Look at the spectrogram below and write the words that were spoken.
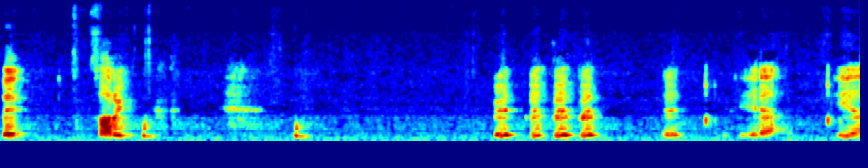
deh, sorry. Wait, wait, wait, wait. Iya, iya,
